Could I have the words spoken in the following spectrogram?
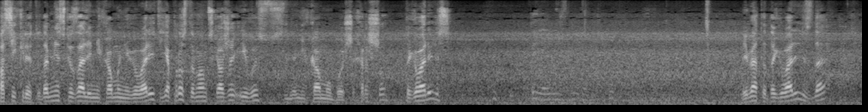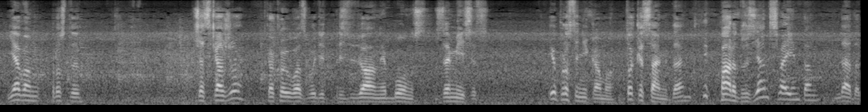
По секрету. Да мне сказали никому не говорить. Я просто вам скажу, и вы никому больше. Хорошо? Договорились? Ребята, договорились, да? Я вам просто сейчас скажу, какой у вас будет индивидуальный бонус за месяц. И просто никому. Только сами, да? Пару друзьям своим там. Да, да,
